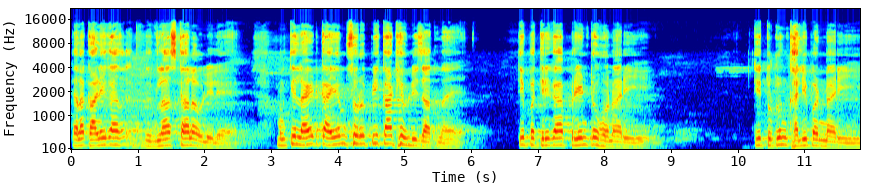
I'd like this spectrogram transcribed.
त्याला काळी गा ग्लास का लावलेले आहे? मग ती लाइट कायमस्वरूपी का ठेवली जात नाही? ती पत्रिका प्रिंट होणारी ती तुटून खाली पडणारी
